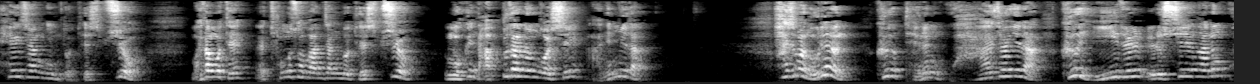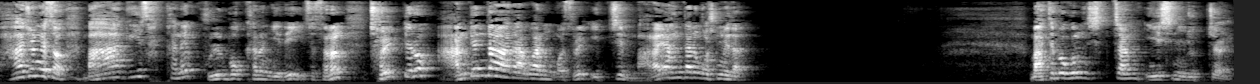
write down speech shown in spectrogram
회장님도 되십시오. 마다못해 청소반장도 되십시오. 뭐 그게 나쁘다는 것이 아닙니다. 하지만 우리는 그 되는 과정이나 그 일을 수행하는 과정에서 마귀 사탄에 굴복하는 일이 있어서는 절대로 안 된다라고 하는 것을 잊지 말아야 한다는 것입니다. 마태복음 10장 26절.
